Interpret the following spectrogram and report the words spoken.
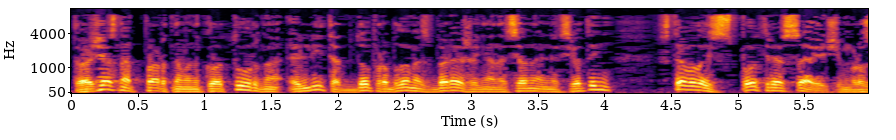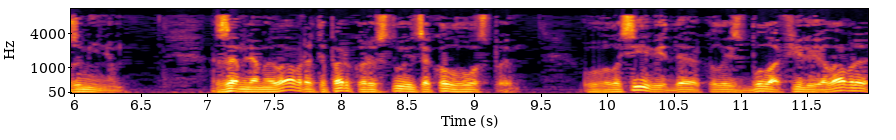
Тогочасна партноменклатурна еліта до проблеми збереження національних святинь ставилась з потрясаючим розумінням. Землями лаври тепер користуються колгоспи. У Голосіїві, де колись була філія лаври,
